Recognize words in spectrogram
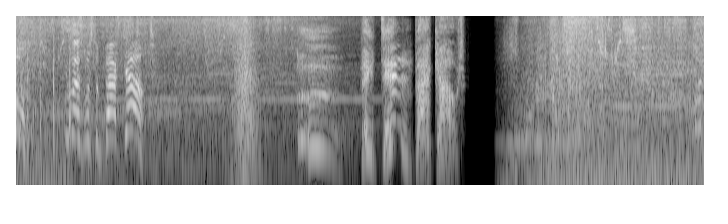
Oh! You guys must have backed out! they didn't back out! What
